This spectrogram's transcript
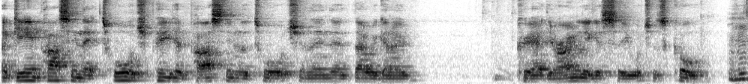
again, passing that torch, Pete had passed them the torch and then they- they were going to create their own legacy, which is cool Mhm.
